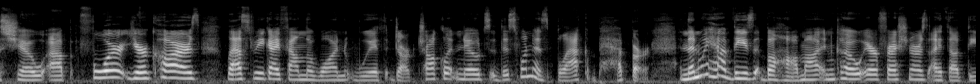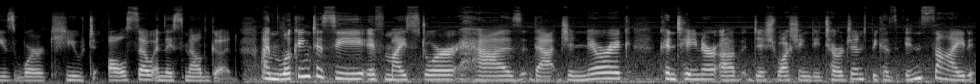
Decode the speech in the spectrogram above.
show up for your cars. Last week, I found the one with dark chocolate notes. This one is black pepper. And then we have these Bahama & Co. air fresheners. I thought these were cute also, and they smelled good. I'm looking to see if my store has that generic container of dishwashing detergent because inside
